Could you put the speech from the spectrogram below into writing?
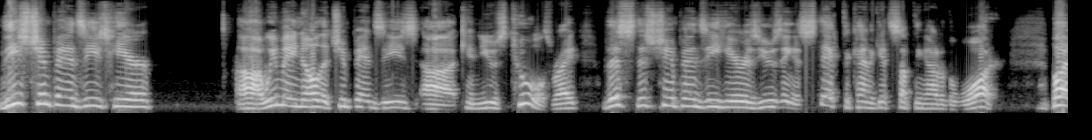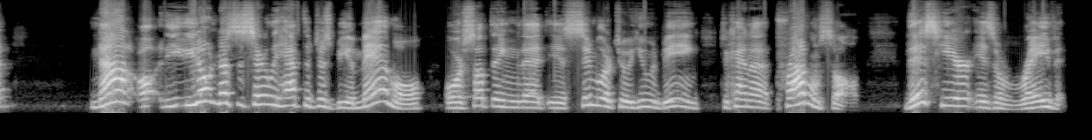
These chimpanzees here uh, we may know that chimpanzees uh, can use tools, right? This this chimpanzee here is using a stick to kind of get something out of the water, but not all, you don't necessarily have to just be a mammal or something that is similar to a human being to kind of problem solve. This here is a raven.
